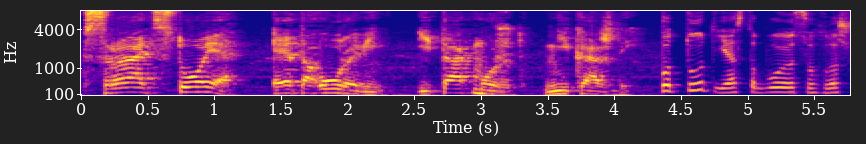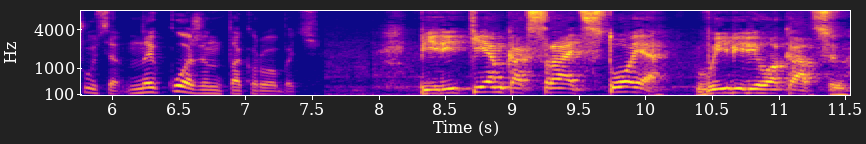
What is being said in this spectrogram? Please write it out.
Срать стоя – это уровень, и так может не каждый. Бо тут я з тобою соглашуся, не кожен так робить. Перед тем, как срать стоя, выбери локацию.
